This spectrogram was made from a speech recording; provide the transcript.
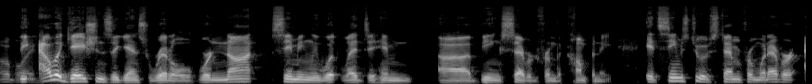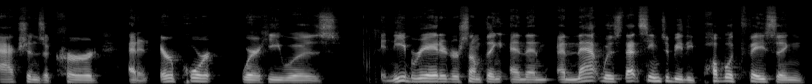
Oh the allegations against Riddle were not seemingly what led to him uh, being severed from the company. It seems to have stemmed from whatever actions occurred at an airport where he was inebriated or something, and then and that was that seemed to be the public facing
